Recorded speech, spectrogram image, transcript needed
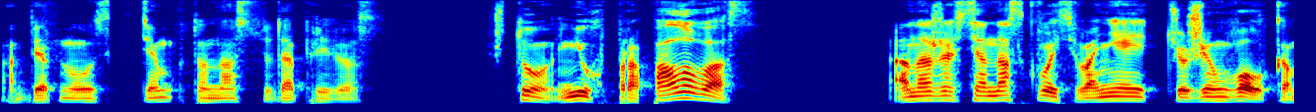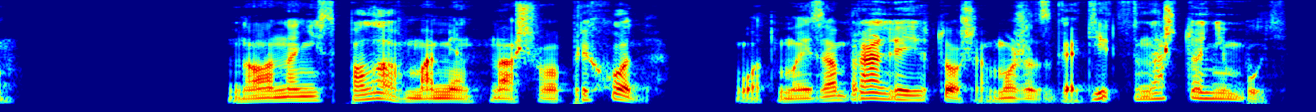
Обернулась к тем, кто нас сюда привез. «Что, нюх пропал у вас? Она же вся насквозь воняет чужим волком». Но она не спала в момент нашего прихода. Вот мы и забрали ее тоже, может сгодится на что-нибудь.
